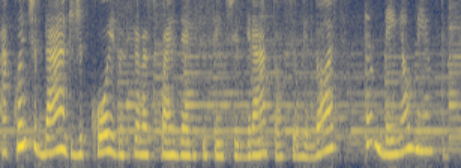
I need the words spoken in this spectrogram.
a quantidade de coisas pelas quais deve se sentir grato ao seu redor também aumenta.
